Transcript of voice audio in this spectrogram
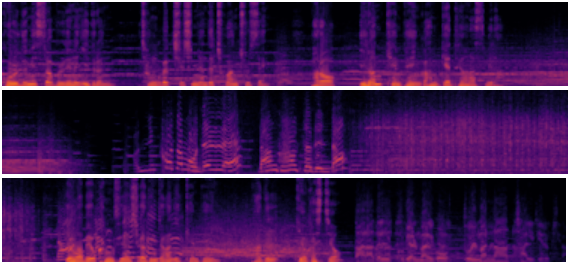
골드미스라 불리는 이들은 1970년대 초반 출생. 바로 이런 캠페인과 함께 태어났습니다. 영화 배우 강수현 씨가 등장한 이 캠페인 다들 기억하시죠? 딸아들 구별 말고 둘만 낳아 잘 기릅시다.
